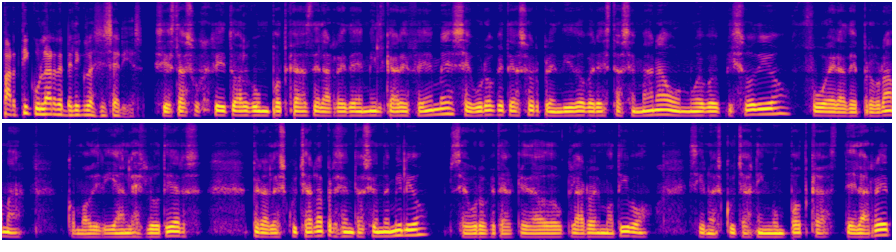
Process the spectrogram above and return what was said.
particular de películas y series. Si estás suscrito a algún podcast de la red de Emilcar FM, seguro que te ha sorprendido ver esta semana un nuevo episodio fuera de programa como dirían les luthiers, pero al escuchar la presentación de Emilio, seguro que te ha quedado claro el motivo. Si no escuchas ningún podcast de la red,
